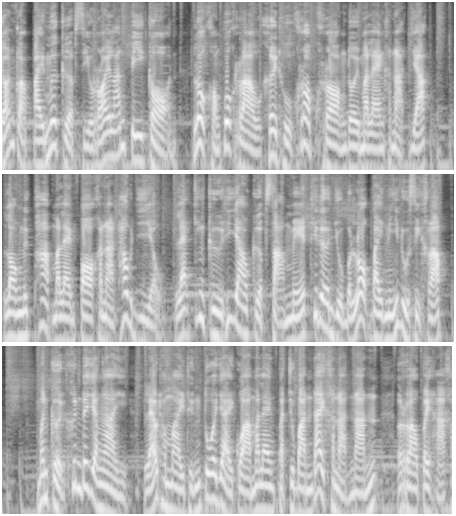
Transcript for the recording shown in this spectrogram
ย้อนกลับไปเมื่อเกือบ 400 ล้านปีก่อน โลกของพวกเราเคยถูกครอบครองโดยแมลงขนาดยักษ์ ลองนึกภาพแมลงปอขนาดเท่าเหยี่ยว และกิ้งกือที่ยาวเกือบ 3 เมตรที่เดินอยู่บนโลกใบนี้ดูสิครับ มันเกิดขึ้นได้ยังไง แล้วทำไมถึงตัวใหญ่กว่าแมลงปัจจุบันได้ขนาดนั้น เราไปหาค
